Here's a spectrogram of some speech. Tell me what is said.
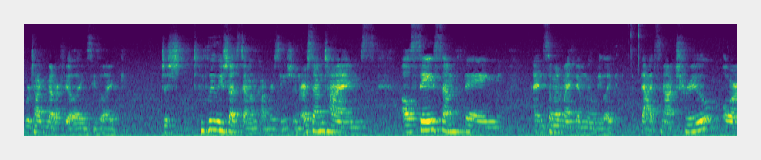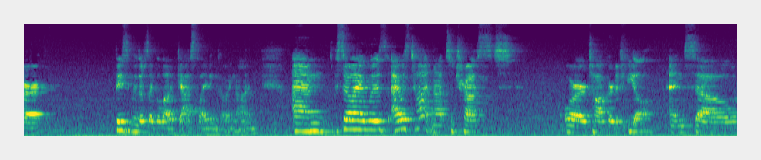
we're talking about our feelings, he's like, just completely shuts down the conversation. Or sometimes I'll say something, and someone in my family will be like, "That's not true," or basically, there's like a lot of gaslighting going on. Um, so I was I was taught not to trust or talk or to feel, and so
